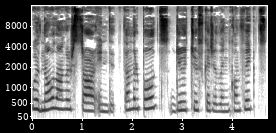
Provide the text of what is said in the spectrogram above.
will no longer star in the Thunderbolts due to scheduling conflicts.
